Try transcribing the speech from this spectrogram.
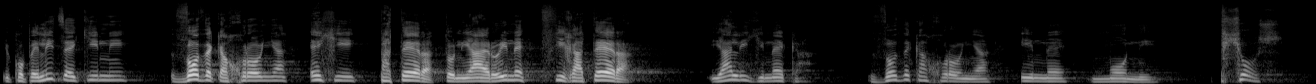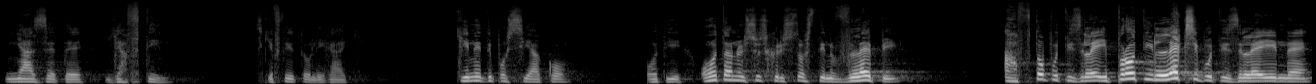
Η κοπελίτσα εκείνη 12 χρόνια έχει πατέρα τον Ιάιρο, είναι θυγατέρα. Η άλλη γυναίκα 12 χρόνια είναι μόνη. Ποιος νοιάζεται για αυτήν; Σκεφτείτε το λιγάκι. Και είναι εντυπωσιακό ότι όταν ο Ιησούς Χριστός την βλέπει, αυτό που της λέει, η πρώτη λέξη που της λέει είναι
